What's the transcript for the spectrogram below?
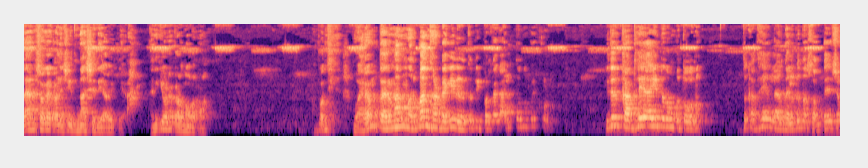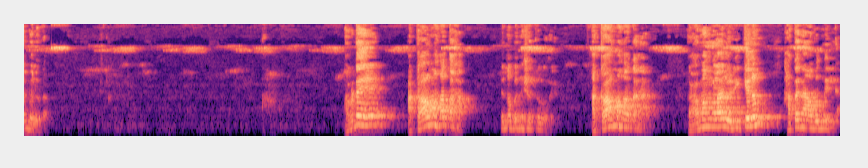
ഡാൻസൊക്കെ കളിച്ചിരുന്നാൽ ശരിയാവില്ല. എനിക്കിവിടെ കടന്നു അപ്പം നീ വരം തരണം നിർബന്ധം ഉണ്ടെങ്കിൽ എടുത്തത് ഇപ്പുറത്തെ കാലത്ത് ഒന്ന് പോയിക്കോളൂ. ഇതൊരു കഥയായിട്ട് നമുക്ക് തോന്നും. ഇത് കഥയല്ല നൽകുന്ന സന്ദേശം വലുതാണ് അവിടെ അകാമഹത എന്ന് ഉപനിഷത്ത് പറയും. അകാമഹതനാണ്. കാമങ്ങളാൽ ഒരിക്കലും ഹതനാവുന്നില്ല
